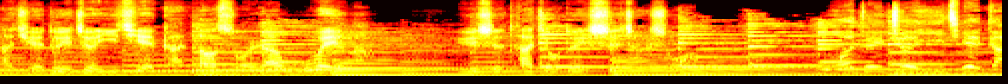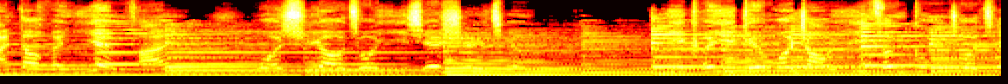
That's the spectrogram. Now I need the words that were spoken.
他却对这一切感到索然无味了。于是他就对侍者说：“我对这一切感到很厌烦，我需要做一些事情。你可以给我找一份工作做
